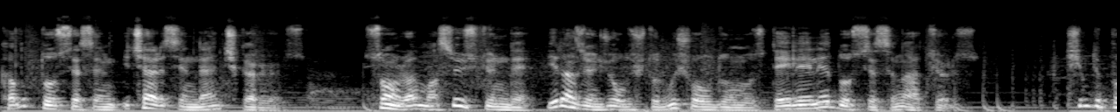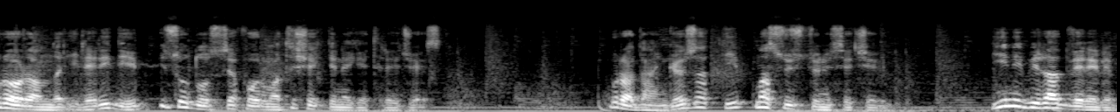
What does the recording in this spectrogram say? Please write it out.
kalıp dosyasının içerisinden çıkarıyoruz. Sonra masa üstünde biraz önce oluşturmuş olduğumuz DLL dosyasını atıyoruz. Şimdi programda ileri deyip ISO dosya formatı şekline getireceğiz. Buradan göz atlayıp masaüstünü seçelim. Yeni bir ad verelim.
